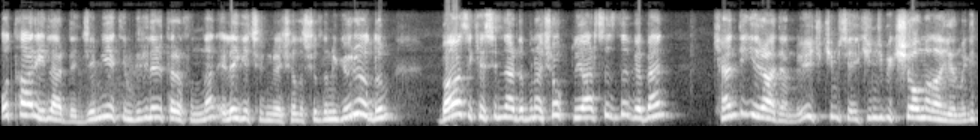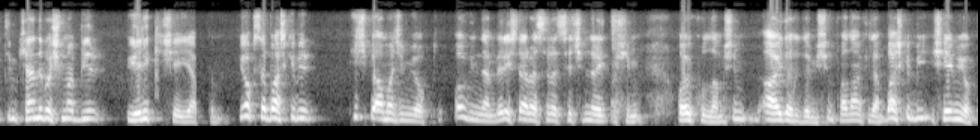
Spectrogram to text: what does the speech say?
o tarihlerde cemiyetin birileri tarafından ele geçirilmeye çalışıldığını görüyordum. Bazı kesimlerde buna çok duyarsızdı ve ben kendi irademle hiç kimse ikinci bir kişi olmadan yanıma gittim. Kendi başıma bir üyelik şeyi yaptım. Yoksa başka bir hiçbir amacım yoktu. O günden beri işte ara sıra seçimlere gitmişim, oy kullanmışım, aidat ödemişim falan filan. Başka bir şeyim yok.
